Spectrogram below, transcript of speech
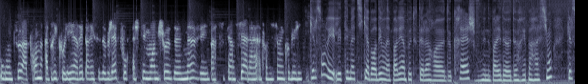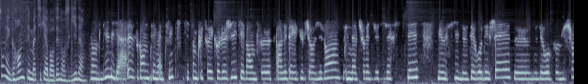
où on peut apprendre à bricoler, à réparer ses objets pour acheter moins de choses neuves et participer ainsi à la transition écologique. Quelles sont les, les thématiques abordées? On a parlé un peu tout à l'heure de crèche, vous venez nous parler de, de réparation. Quelles sont les grandes thématiques abordées dans ce guide? Dans ce guide, il y a 16 grandes thématiques qui sont plutôt écologiques. Et ben, on peut parler d'agriculture vivante, de nature et de biodiversité, mais aussi de zéro déchet, de, zéro pollution.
